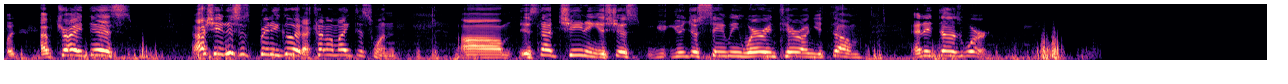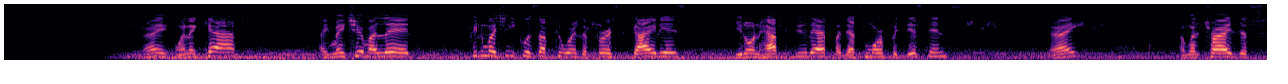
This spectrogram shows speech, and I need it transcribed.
But I've tried this. Actually, this is pretty good. I kind of like this one. Um, it's not cheating. It's just, you're just saving wear and tear on your thumb. And it does work. Right, when I cast, I make sure my lid pretty much equals up to where the first guide is. You don't have to do that, but that's more for distance. All right, I'm gonna try this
